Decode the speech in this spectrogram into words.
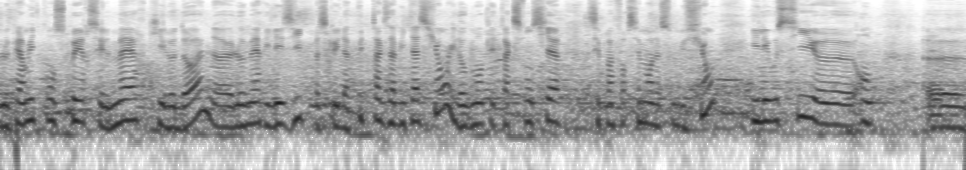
le permis de construire, c'est le maire qui le donne. Euh, le maire il hésite parce qu'il n'a plus de taxes d'habitation, il augmente les taxes foncières, c'est pas forcément la solution. Il est aussi en euh,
